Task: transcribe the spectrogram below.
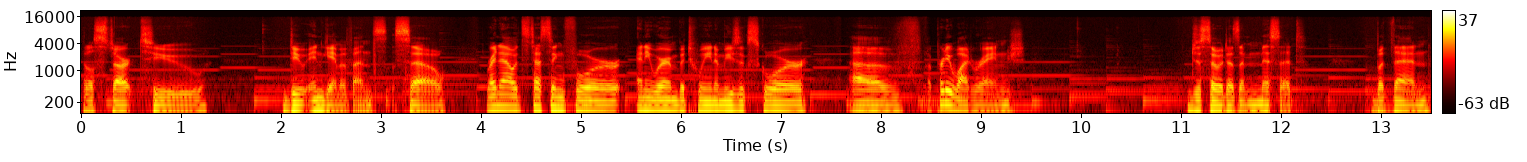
it'll start to do in-game events. So right now it's testing for anywhere in between a music score of a pretty wide range, just so it doesn't miss it. But then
